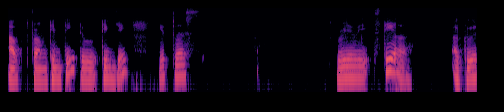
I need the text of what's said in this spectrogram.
out from team t to team j it was really still a good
